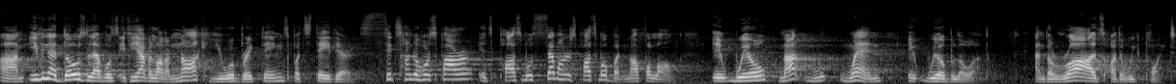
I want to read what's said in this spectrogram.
Um, even at those levels, if you have a lot of knock, you will break things, but stay there. 600 horsepower, it's possible. 700 is possible, but not for long. It will, not w- when, it will blow up. And the rods are the weak point,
